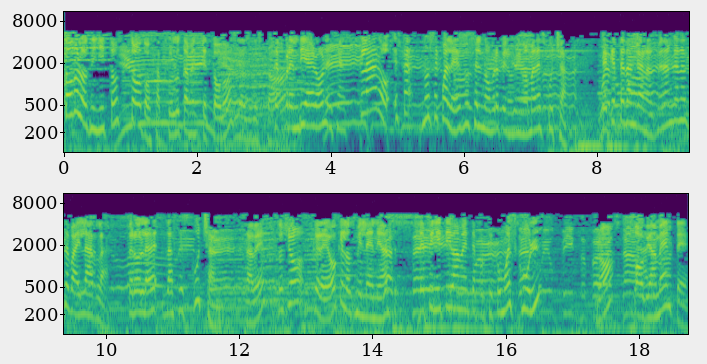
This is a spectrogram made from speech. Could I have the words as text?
Todos los niñitos, todos, absolutamente todos, se prendieron y decían, claro, esta, no sé cuál es, no sé el nombre, pero mi mamá la escucha. ¿De qué te dan ganas? Me dan ganas de bailarla, pero la- las escuchan, ¿sabes? Entonces yo creo que los millennials, definitivamente, porque como es cool, ¿no? Obviamente.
